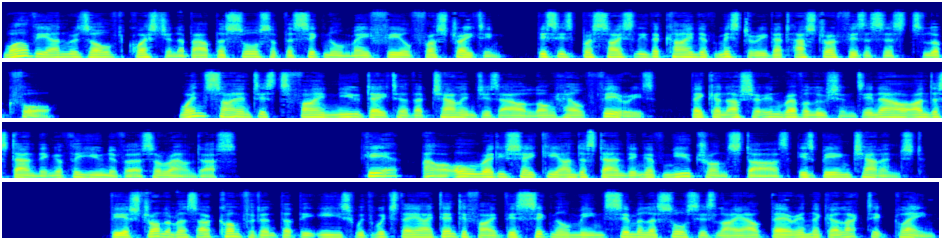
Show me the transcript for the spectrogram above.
While the unresolved question about the source of the signal may feel frustrating, this is precisely the kind of mystery that astrophysicists look for. When scientists find new data that challenges our long-held theories, they can usher in revolutions in our understanding of the universe around us. Here, our already shaky understanding of neutron stars is being challenged. The astronomers are confident that the ease with which they identified this signal means similar sources lie out there in the galactic plane,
